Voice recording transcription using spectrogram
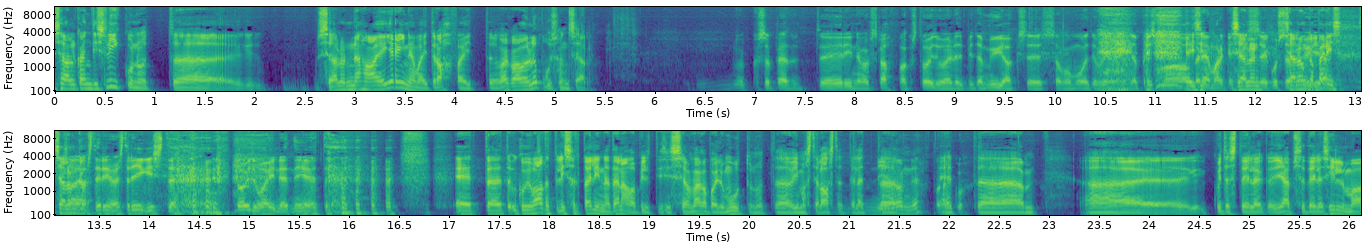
sealkandis liikunud? seal on näha erinevaid rahvaid, väga lõbus on seal kas sa pead nüüd erinevaks rahvaks toiduained, mida müüakse samamoodi või minna Prisma peremarketisse, kus seal on ka päris, seal on ka erinevast riigist toiduained, nii et et kui vaadata lihtsalt Tallinna tänavapilti, siis see on väga palju muutunud äh, viimastel aastatel, et. nii on jah, paraku. et äh, Äh, kuidas teile, jääb see teile silma,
